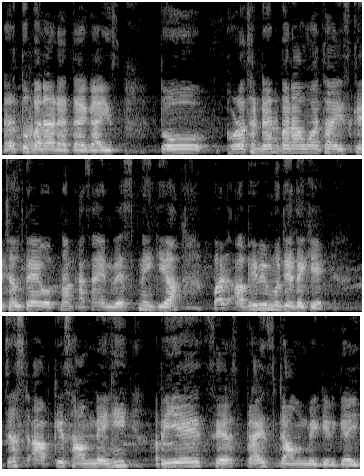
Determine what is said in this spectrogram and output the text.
डर तो बना रहता है गाइस तो थोड़ा सा डर बना हुआ था, इसके चलते उतना पैसा इन्वेस्ट नहीं किया। पर अभी भी मुझे देखिए जस्ट आपके सामने ही अभी ये शेयर प्राइस डाउन में गिर गई।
